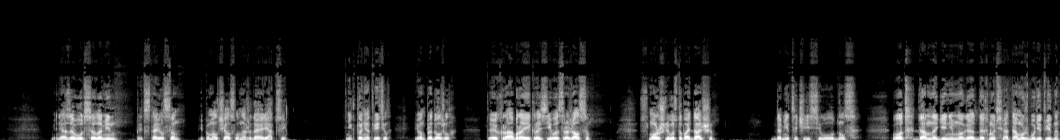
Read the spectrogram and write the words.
— Меня зовут Соломин, — представился он и помолчал, словно ожидая реакции. Никто не ответил, и он продолжил. — Ты храбро и красиво сражался. Сможешь ли выступать дальше? Домица через силу улыбнулся. — Вот, дам ноге немного отдохнуть, а там уж будет видно.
